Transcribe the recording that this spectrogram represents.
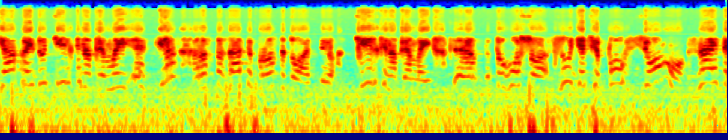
Я прийду тільки на прямий ефір розказати про ситуацію. Тільки на прямий. Е, Того, що судячи по всьому, знаєте,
